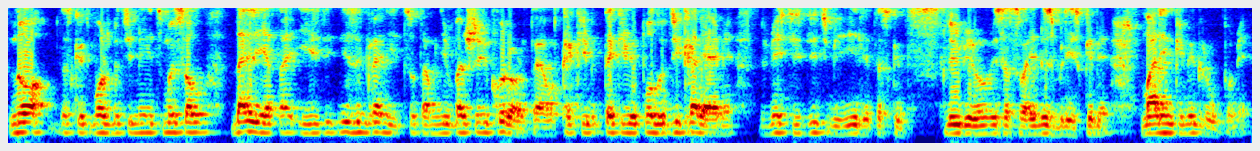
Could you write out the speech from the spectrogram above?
Но, так сказать, может быть, имеет смысл до лета ездить не за границу, там, не в большие курорты, а вот какими-то такими полудикарями вместе с детьми или, так сказать, с любимыми, со своими, с близкими, маленькими группами.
